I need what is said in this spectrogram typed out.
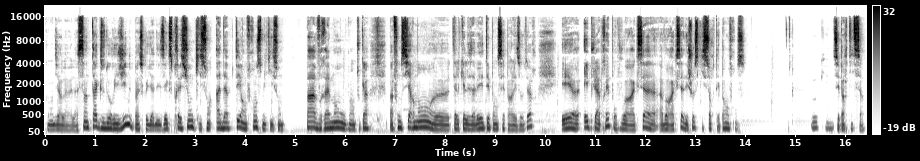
comment dire la, la syntaxe d'origine parce qu'il y a des expressions qui sont adaptées en France mais qui sont pas vraiment ou en tout cas pas foncièrement euh, telles qu'elles avaient été pensées par les auteurs et euh, et puis après pour pouvoir accès à- avoir accès à des choses qui sortaient pas en France Ok. c'est parti de ça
